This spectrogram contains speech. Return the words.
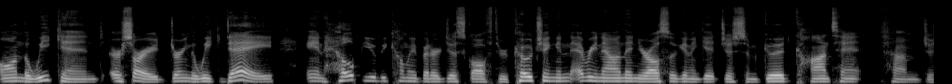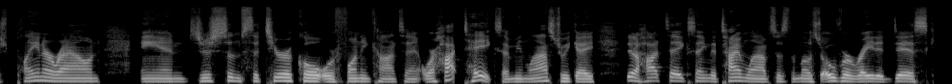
on the weekend, or sorry, during the weekday, and help you become a better disc golf through coaching. And every now and then, you're also going to get just some good content from just playing around and just some satirical or funny content or hot takes. I mean, last week I did a hot take saying the time lapse is the most overrated disc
